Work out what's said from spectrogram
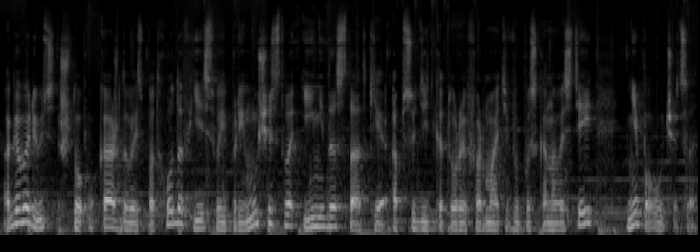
Оговорюсь, что у каждого из подходов есть свои преимущества и недостатки, обсудить которые в формате выпуска новостей не получится.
